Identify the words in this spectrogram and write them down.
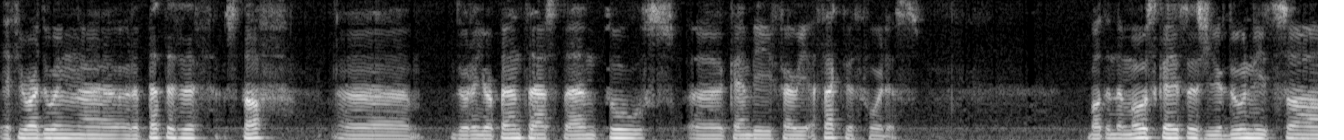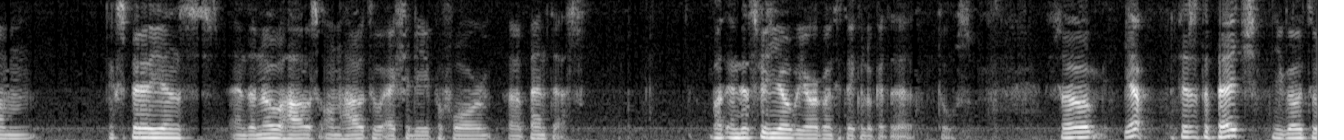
If you are doing uh, repetitive stuff uh, during your pen test, then tools uh, can be very effective for this. But in the most cases, you do need some experience and the know-how on how to actually perform a pen test. But in this video we are going to take a look at the tools. So yeah, visit the page, you go to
